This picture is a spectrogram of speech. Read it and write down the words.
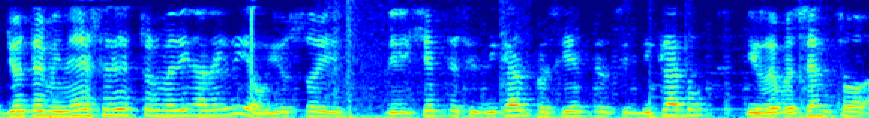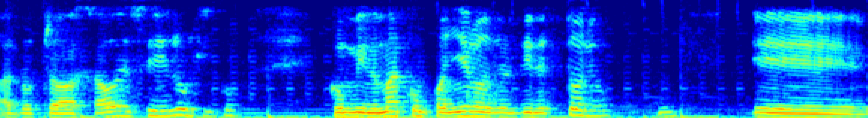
yo terminé de ser Héctor Medina Alegría, yo soy dirigente sindical, presidente del sindicato y represento a los trabajadores siderúrgicos con mis demás compañeros del directorio. Eh,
